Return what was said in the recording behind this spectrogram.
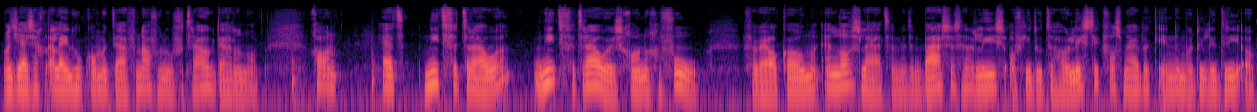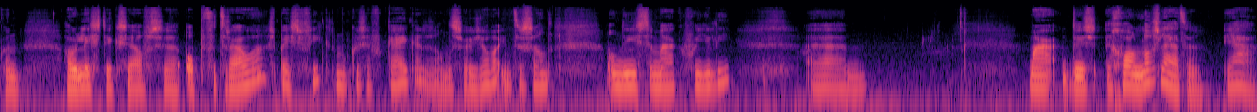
Want jij zegt alleen hoe kom ik daar vanaf en hoe vertrouw ik daar dan op? Gewoon het niet vertrouwen. Niet vertrouwen is gewoon een gevoel. Verwelkomen en loslaten met een basisrelease. Of je doet de holistic. Volgens mij heb ik in de module 3 ook een holistic zelfs uh, op vertrouwen specifiek. Dan moet ik eens even kijken. Dat is anders sowieso wel interessant om die eens te maken voor jullie. Um, maar dus gewoon loslaten. Ja.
